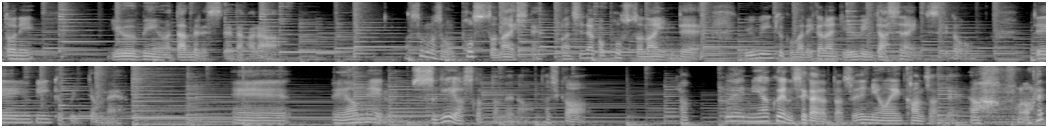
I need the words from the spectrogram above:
当に郵便はダメですね。だから、そもそもポストないしね、街中ポストないんで、郵便局まで行かないと郵便出せないんですけど、で、郵便局行ってもね、えー、エアメールすげえ安かったんだよな。確か、100円、200円の世界だったんですよね。日本円換算で。あれ？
